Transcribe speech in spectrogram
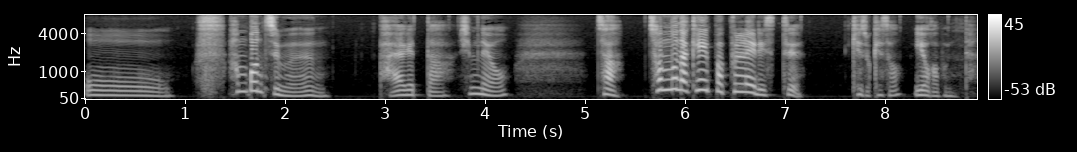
오, 한 번쯤은 봐야겠다 싶네요. 자, 천문학 케이팝 플레이리스트 계속해서 이어가 봅니다.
